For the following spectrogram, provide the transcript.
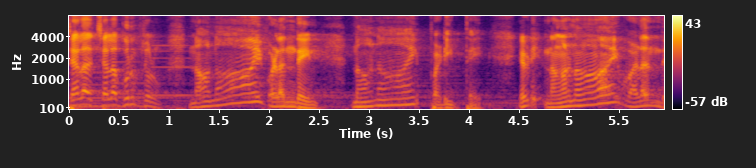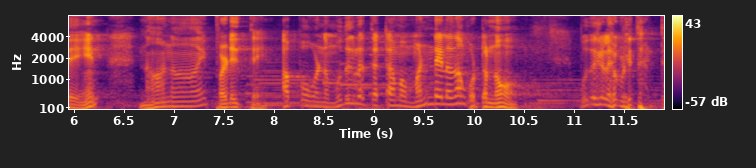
சில சில குரூப் சொல்லும் நானாய் வளர்ந்தேன் நானாய் படித்தேன். எப்படி? நானாய் வளர்ந்தேன் நானாய் படித்தேன். அப்போ உன்னை முதுகில் தட்டாமல் மண்டையில் தான் கொட்டணும். முதுகில் எப்படி தட்ட?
